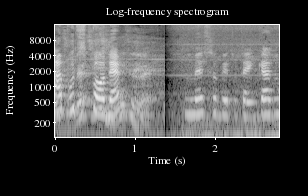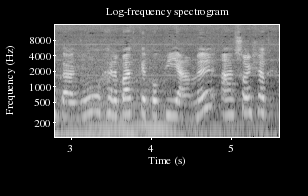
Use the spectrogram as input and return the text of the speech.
A pod spodem my sobie tutaj gadu gadu, herbatkę popijamy, a sąsiad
